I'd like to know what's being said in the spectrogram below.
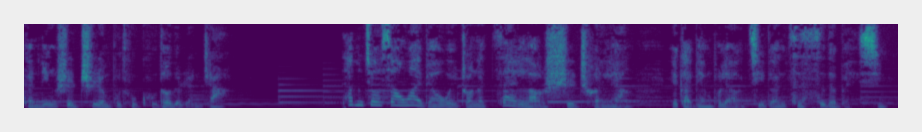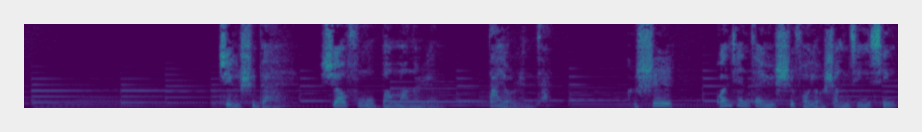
肯定是吃人不吐苦头的人渣。他们就算外表伪装的再老实纯良，也改变不了极端自私的本性。这个时代。”需要父母帮忙的人大有人在，可是关键在于是否有上进心，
